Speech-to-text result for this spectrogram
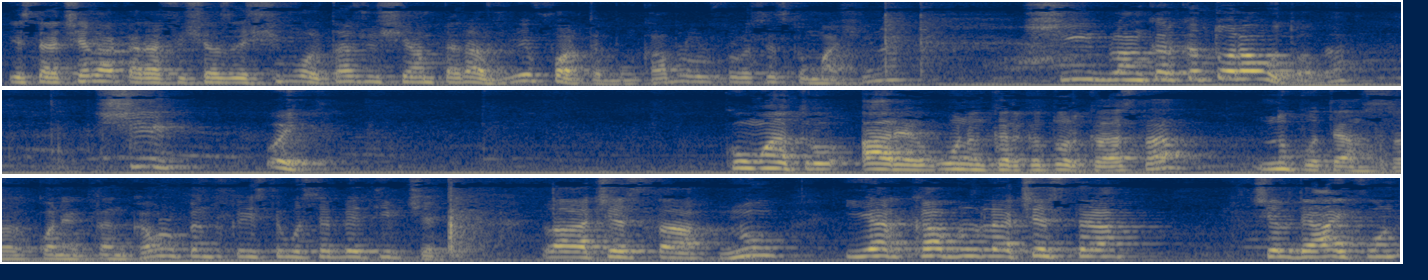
Este acela care afișează și voltajul și amperajul. E foarte bun cablul, îl folosesc în mașină și la încărcător auto, da? Și uite, cumătru are un încărcător ca asta, nu puteam să conectăm cablul pentru că este USB tip C. La acesta nu, iar cablurile acestea, cel de iPhone,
